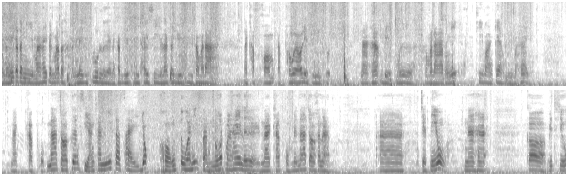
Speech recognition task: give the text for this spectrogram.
ลอันนี้ก็จะมีมาให้เป็นมาตรฐานในทุกรุ่นเลยนะครับ USB Type C แล้วก็ USB ธรรมดานะครับ พร้อมกับ power outlet อีกหนึ่งจุดนะฮะเบรกมือธรรมดาตรงนี้ที่วางแก้วมีมาให้นะครับผมหน้าจอเครื่องเสียงคันนี้จะใส่ยกของตัวนิสสันโนตมาให้เลยนะครับ ผมเป็นหน้าจอขนาด 7 นิ้วนะฮะ ก็วิทยุ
